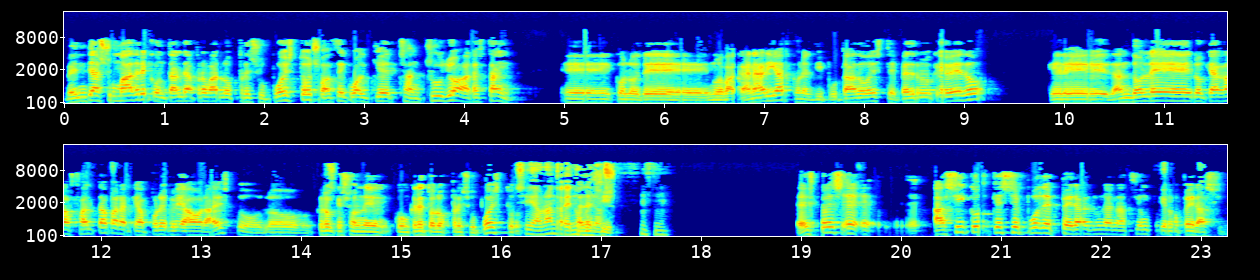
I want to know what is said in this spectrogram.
vende a su madre con tal de aprobar los presupuestos o hace cualquier chanchullo. Ahora están eh, con lo de Nueva Canarias, con el diputado este Pedro Quevedo, que le, dándole lo que haga falta para que apruebe ahora esto. Lo, creo que son en concreto los presupuestos. Sí, hablando de números. Es decir, esto es eh, eh, así que se puede esperar de una nación que opera así.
